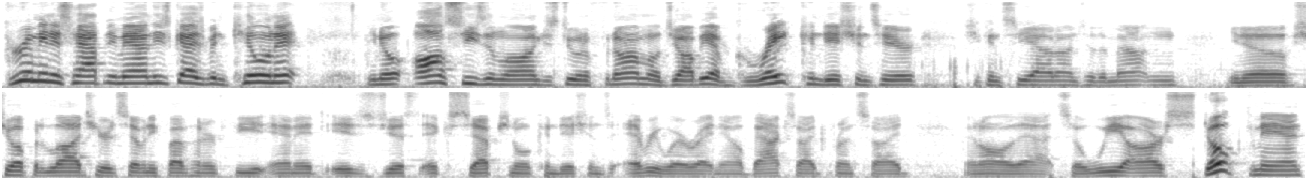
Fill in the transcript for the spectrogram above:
Grooming is happening, man. These guys have been killing it you know, all season long, just doing a phenomenal job. We have great conditions here, as you can see out onto the mountain. You know, show up at a lodge here at 7,500 feet, and it is just exceptional conditions everywhere right now, backside, front side, and all of that. So we are stoked, man.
